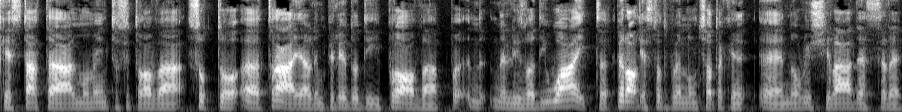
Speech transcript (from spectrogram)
che stata al momento si trova sotto uh, trial in periodo di prova nell'isola di White, però è stato poi annunciato che eh, non riuscirà ad essere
